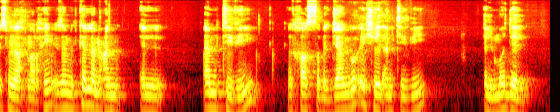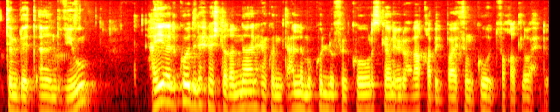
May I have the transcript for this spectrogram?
بسم الله الرحمن الرحيم. إذا بنتكلم عن ال MTV الخاصة بال Django. إيش هي ال MTV ال model template and view حقيقة الكود اللي إحنا اشتغلناه. اللي إحنا كنا نتعلمه كله في الكورس. كان له علاقة بال Python code فقط لوحده.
